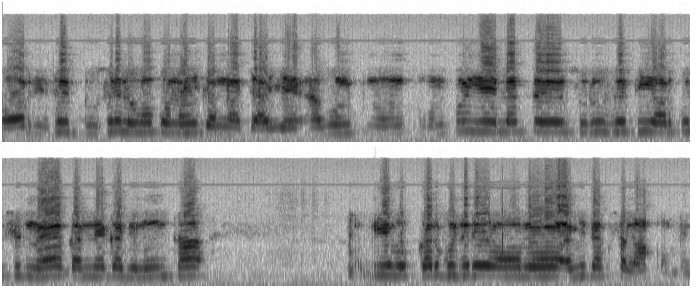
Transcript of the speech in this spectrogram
और जिसे दूसरे लोगों को नहीं करना चाहिए। अब उन, उन उनको ये लत शुरू से थी और कुछ नया करने का जुनून था। ये वो कर गुजरे और अभी तक सलाम है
